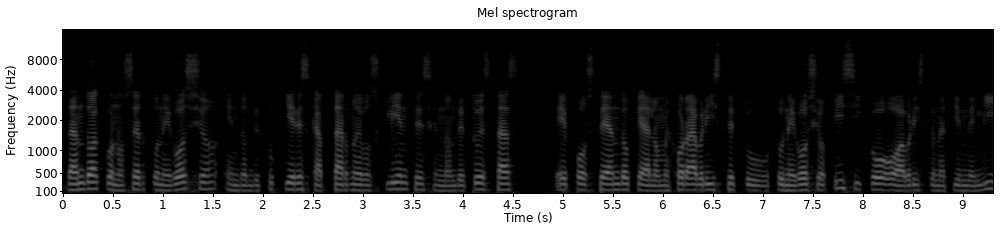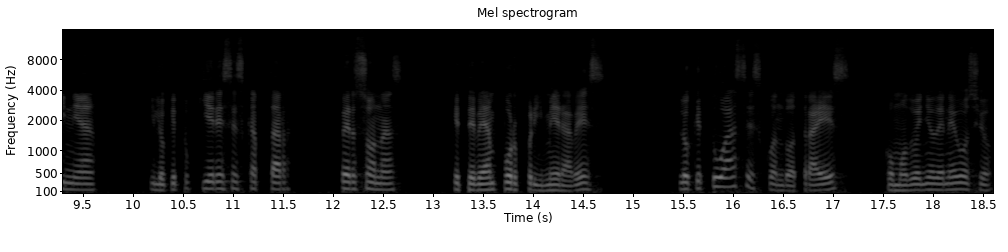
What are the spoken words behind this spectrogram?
dando a conocer tu negocio, en donde tú quieres captar nuevos clientes, en donde tú estás eh, posteando que a lo mejor abriste tu, tu negocio físico o abriste una tienda en línea y lo que tú quieres es captar personas que te vean por primera vez. Lo que tú haces cuando atraes como dueño de negocio,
